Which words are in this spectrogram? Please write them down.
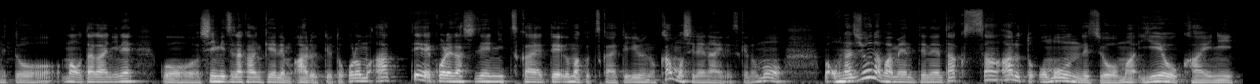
えっと、まあ、お互いにね、こう、親密な関係でもあるっていうところもあって、これが自然に使えて、うまく使えているのかもしれないですけども、まあ、同じような場面ってね、たくさんあると思うんですよ。まあ、家を買いに行って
